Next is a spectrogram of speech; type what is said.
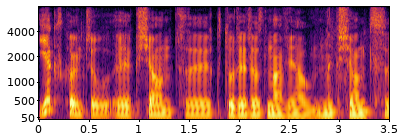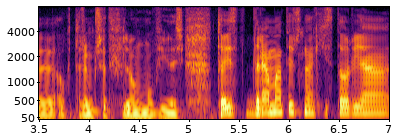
jak skończył y, ksiądz, który rozmawiał, ksiądz, o którym przed chwilą mówiłeś. To jest dramatyczna historia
